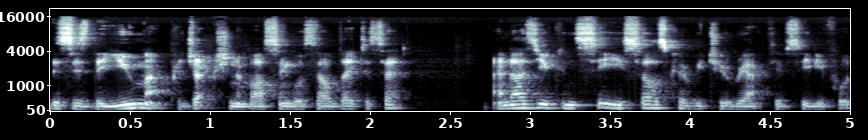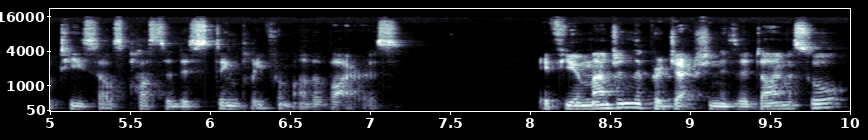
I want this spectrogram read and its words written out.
This is the UMAP projection of our single cell dataset, and as you can see, SARS CoV 2 reactive CD4 T cells cluster distinctly from other virus. If you imagine the projection is a dinosaur,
